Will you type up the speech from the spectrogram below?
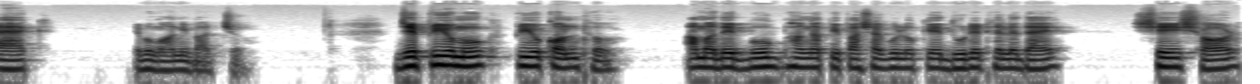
এক এবং অনিবার্য। যে প্রিয় মুখ, প্রিয় কণ্ঠ আমাদের বুক ভাঙা পিপাসাগুলোকে দূরে ঠেলে দেয়, সেই স্বর,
